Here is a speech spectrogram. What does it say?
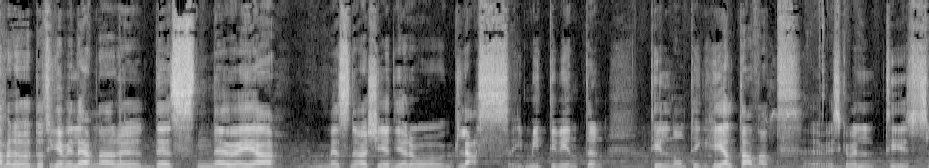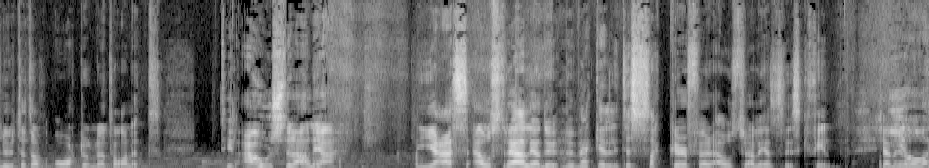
Ja, men då, då tycker jag vi lämnar eh, det snöiga med snökedjor och glass mitt i vintern till någonting helt annat. Eh, Vi ska väl till slutet av 1800-talet. Till Australien. Yes, Australien. Du, du verkar lite sucker för australiensisk film. Känner jag. Ja,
